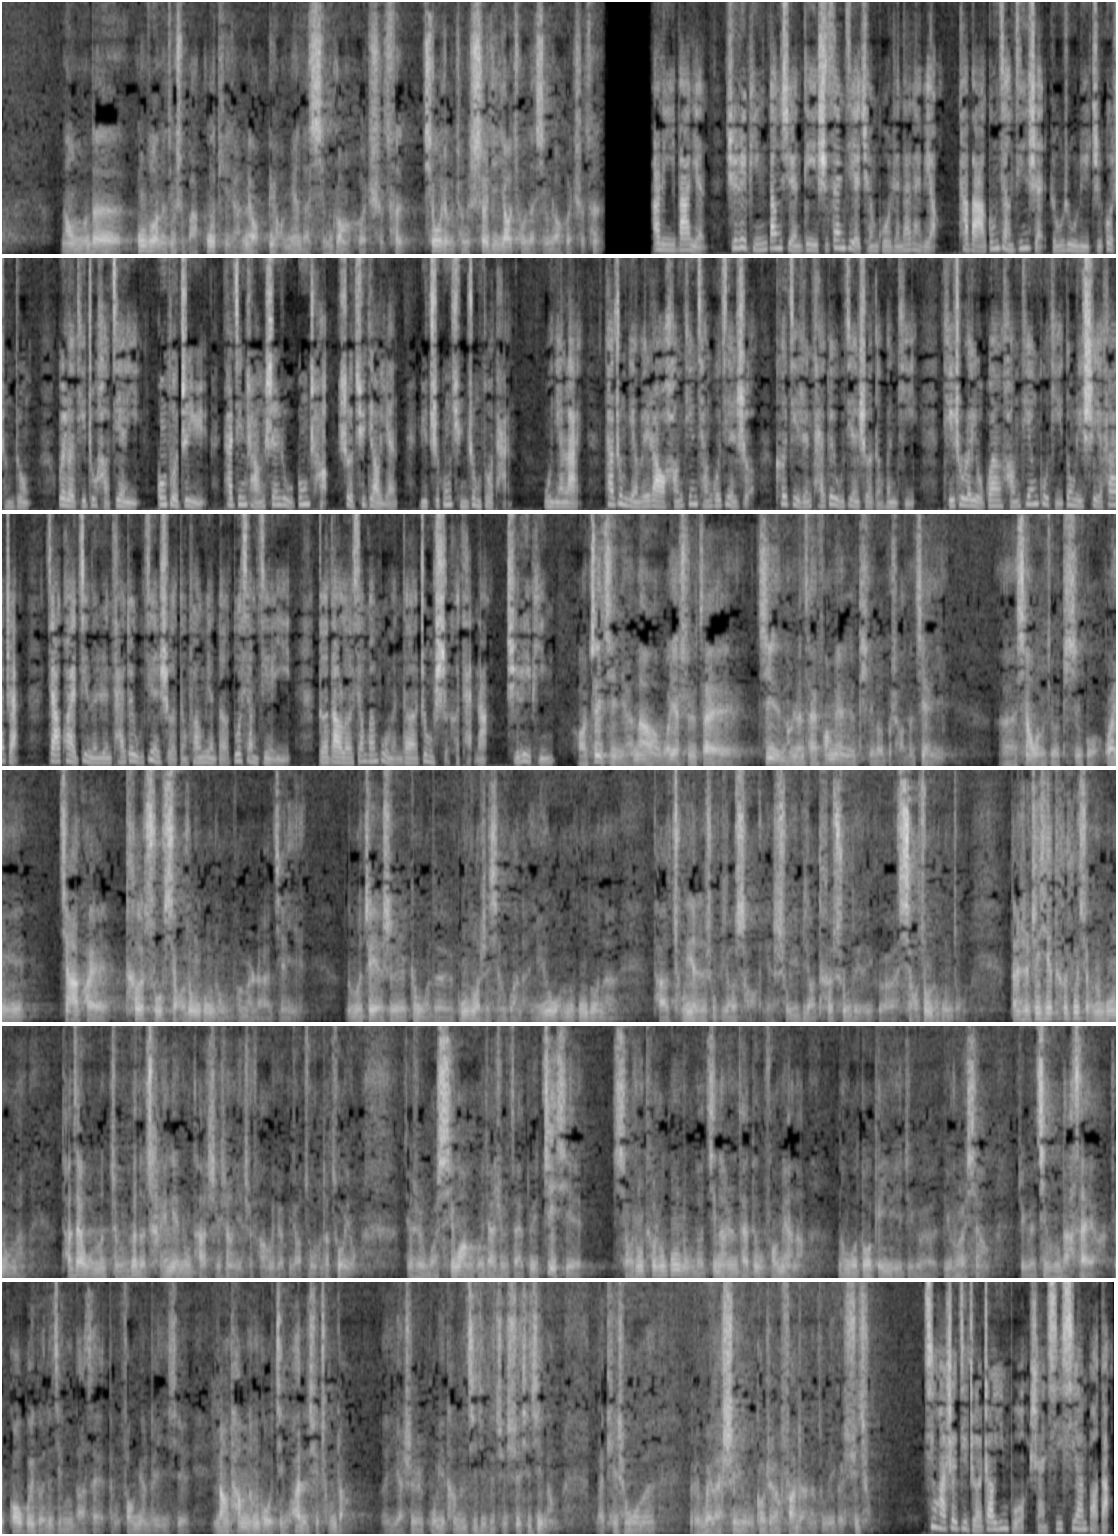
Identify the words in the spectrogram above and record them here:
那我们的工作呢，就是把固体燃料表面的形状和尺寸修整成设计要求的形状和尺寸。二零一八年，徐立平当选第十三届全国人大代表。他把工匠精神融入履职过程中，为了提出好建议，工作之余，他经常深入工厂、社区调研，与职工群众座谈。五年来，他重点围绕航天强国建设、科技人才队伍建设等问题，提出了有关航天固体动力事业发展、加快技能人才队伍建设等方面的多项建议，得到了相关部门的重视和采纳。徐立平。好，这几年呢，我也是在技能人才方面也提了不少的建议。呃，像我就提过关于加快特殊小众工种方面的建议。那么这也是跟我的工作是相关的，因为我们的工作呢，它从业人数比较少，也属于比较特殊的一个小众的工种。但是这些特殊小众工种呢，它在我们整个的产业链中，它实际上也是发挥着比较重要的作用。就是我希望国家是在对这些。小众特殊工种的技能人才队伍方面呢，能够多给予这个，比如说像这个技能大赛啊，就高规格的技能大赛等方面的一些，让他们能够尽快的去成长，呃，也是鼓励他们积极的去学习技能，来提升我们呃未来适应高质量发展的这么一个需求。新华社记者赵英博陕西西安报道。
